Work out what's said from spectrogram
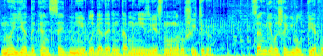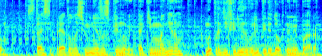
но я до конца дней благодарен тому неизвестному нарушителю. Сам я вышагивал первым. Стаси пряталась у меня за спиной. Таким манером мы продефилировали перед окнами бара.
